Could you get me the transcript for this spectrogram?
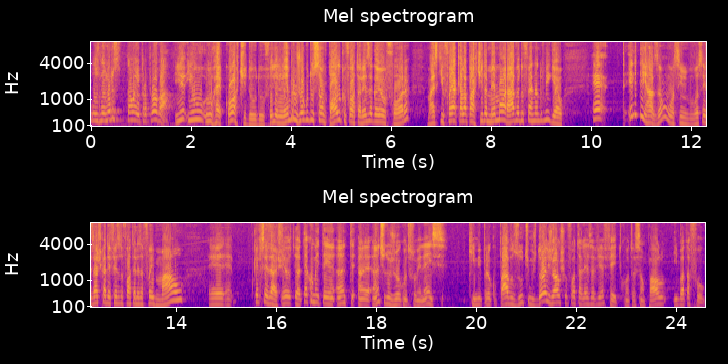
Os números estão aí para provar. E, e o, o, recorte do, do filho lembra o jogo do São Paulo que o Fortaleza ganhou fora, mas que foi aquela partida memorável do Fernando Miguel. É ele tem razão? Assim, vocês acham que a defesa do Fortaleza foi mal? É, é, o que, que vocês acham? Eu, eu até comentei ante, é, antes do jogo contra o Fluminense que me preocupava os últimos dois jogos que o Fortaleza havia feito, contra São Paulo e Botafogo.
